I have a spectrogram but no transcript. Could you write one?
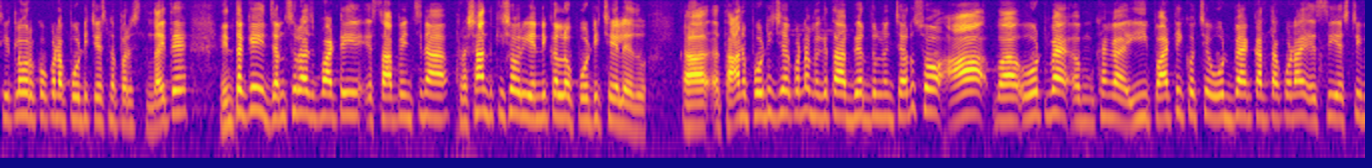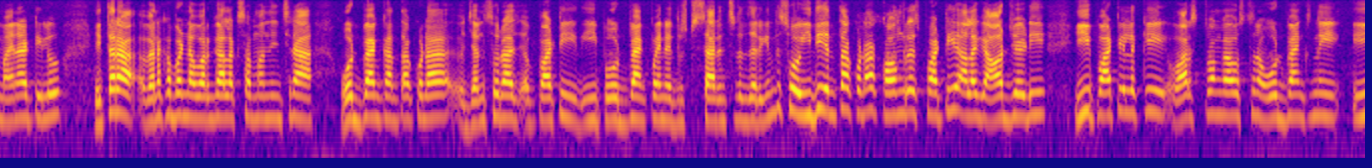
సీట్ల వరకు కూడా పోటీ చేసిన పరిస్థితి ఉంది. అయితే ఇంతకీ జన్సురాజ్ పార్టీ స్థాపించిన ప్రశాంత్ కిషోర్ ఈ ఎన్నికల్లో పోటీ చేయలేదు. తాను పోటీ చేయకుండా మిగతా అభ్యర్థులు ఉంచారు. సో ఆ ఓట్ బ్యాంక్ ముఖ్యంగా ఈ పార్టీకి వచ్చే ఓట్ బ్యాంక్ అంతా కూడా ఎస్సీ ఎస్టీ మైనార్టీలు ఇతర వెనకబడిన వర్గాలకు సంబంధించిన ఓట్ బ్యాంక్ అంతా కూడా జనసురాజ్ పార్టీ ఈ ఓట్ బ్యాంక్ పైన దృష్టి సారించడం జరిగింది. సో ఇది అంతా కూడా కాంగ్రెస్ పార్టీ అలాగే ఆర్జేడీ ఈ పార్టీలకి వారసత్వంగా వస్తున్న ఓట్ బ్యాంక్ని ఈ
